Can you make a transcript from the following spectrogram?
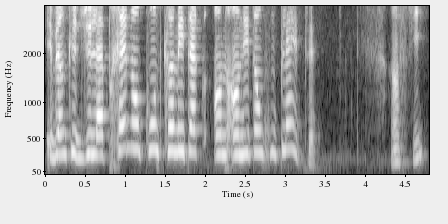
eh bien que Dieu la prenne en compte comme en étant complète. Ainsi,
